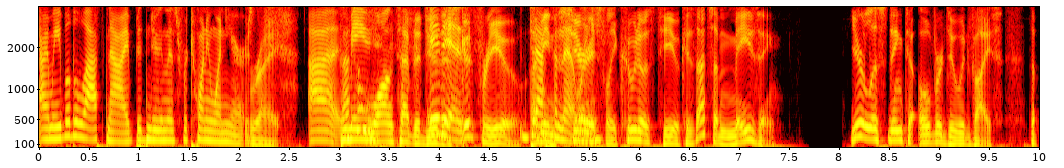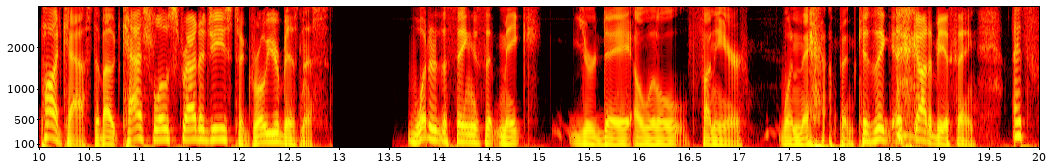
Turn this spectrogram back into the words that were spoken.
I'm able to laugh now. I've been doing this for 21 years. Right. Uh, That's maybe- a long time to do this. is. Good for you. I mean, seriously, kudos to you because that's amazing. You're listening to Overdue Advice, the podcast about cash flow strategies to grow your business. What are the things that make your day a little funnier when they happen? Because it's got to be a thing. It's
